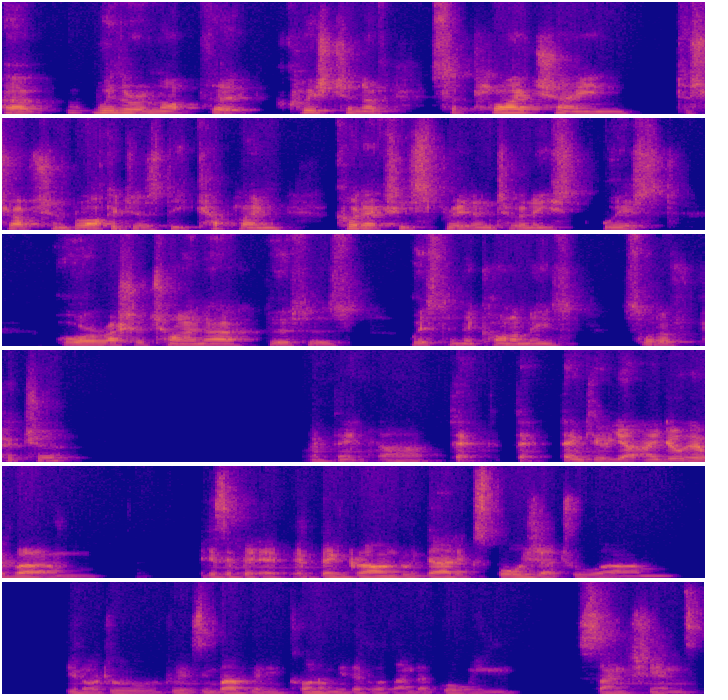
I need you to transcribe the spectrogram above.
uh, whether or not the question of supply chain disruption, blockages, decoupling could actually spread into an east-west or Russia-China versus Western economies sort of picture? I think, uh, th th thank you. Yeah, I do have, um, it is a, a, background with that exposure to, um, you know, to, to a Zimbabwean economy that was undergoing sanctions.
